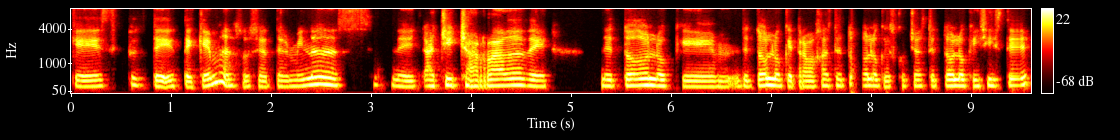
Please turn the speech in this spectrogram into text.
que es, pues, te, te, quemas, o sea, terminas de, achicharrada de, de, todo lo que, de todo lo que trabajaste, todo lo que escuchaste, todo lo que hiciste,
